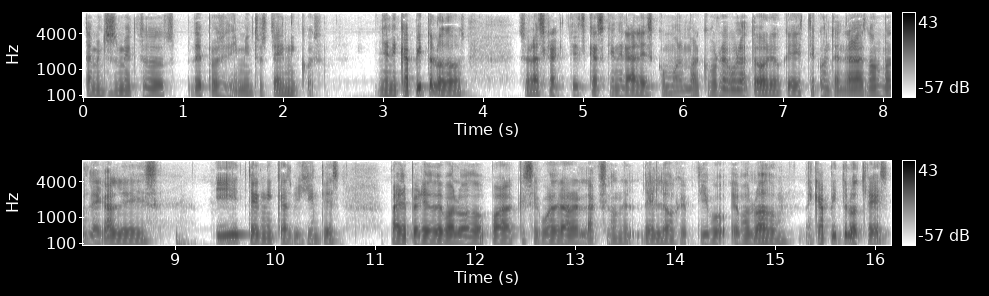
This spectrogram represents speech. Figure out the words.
también sus métodos de procedimientos técnicos. Y en el capítulo 2 son las características generales como el marco regulatorio, que este contendrá las normas legales, y técnicas vigentes para el periodo evaluado para que se guarde la relación del, objetivo evaluado. El capítulo 3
